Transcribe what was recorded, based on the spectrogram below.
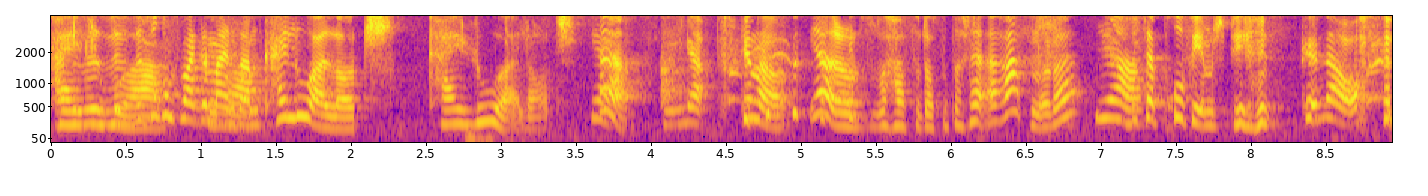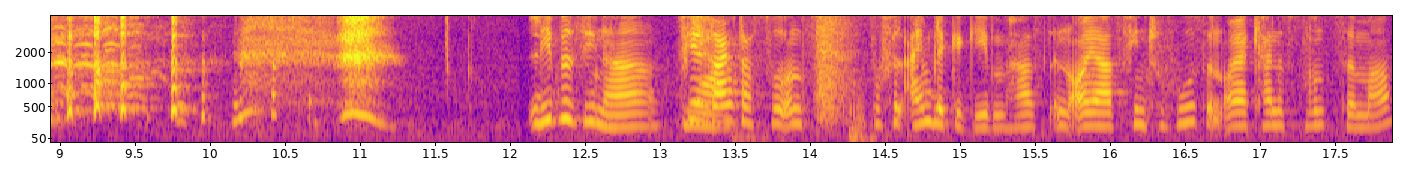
Also wir, wir Kailua, versuchen es mal gemeinsam. Genau. Kailua Lodge. Kailua Lodge. Ja. ja. Genau. Ja, du hast du doch super schnell erraten, oder? Ja. Du bist ja Profi im Spielen. Genau. Liebe Sina, vielen Ja. Dank, dass du uns so viel Einblick gegeben hast in euer Finchuhus, in euer kleines Wohnzimmer.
